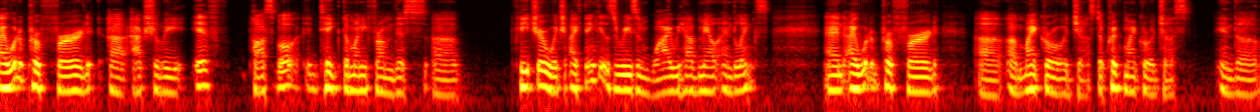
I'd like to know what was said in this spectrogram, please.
I would have preferred uh, actually, if possible, take the money from this uh, feature, which I think is the reason why we have male end links. And I would have preferred uh, a micro adjust, a quick micro adjust in the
